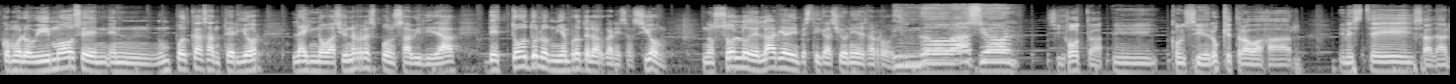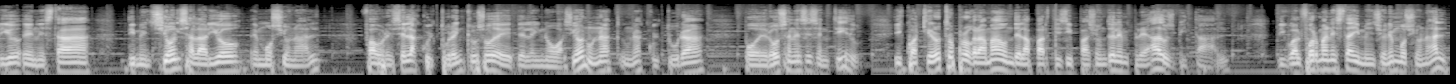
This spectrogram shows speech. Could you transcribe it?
Como lo vimos en, un podcast anterior, la innovación es responsabilidad de todos los miembros de la organización, no solo del área de investigación y desarrollo. Innovación. Sí, J, eh, considero que trabajar en este salario, en esta dimensión y salario emocional, favorece la cultura incluso de, la innovación, una, una cultura poderosa en ese sentido. Y cualquier otro programa donde la participación del empleado es vital, de igual forma, en esta dimensión emocional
